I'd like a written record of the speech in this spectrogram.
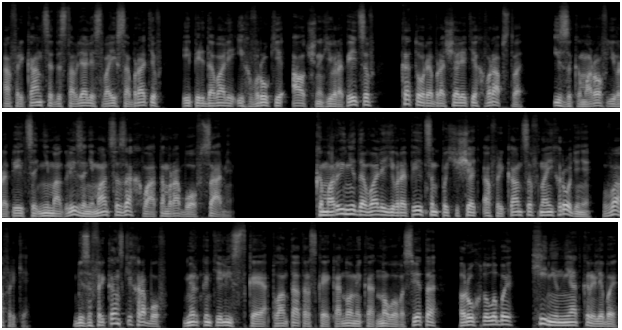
Африканцы доставляли своих собратьев и передавали их в руки алчных европейцев, которые обращали тех в рабство. Из-за комаров европейцы не могли заниматься захватом рабов сами. Комары не давали европейцам похищать африканцев на их родине, в Африке. Без африканских рабов меркантилистская плантаторская экономика нового света рухнула бы, хинин не открыли бы,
